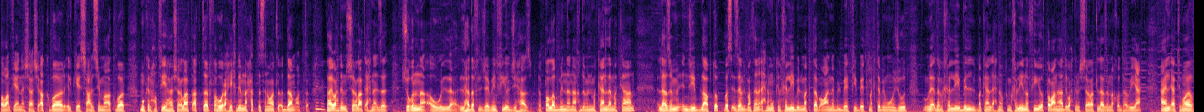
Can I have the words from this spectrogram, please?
طبعا في عندنا شاشة أكبر ال case حجمها أكبر ممكن نحط فيها شغلات أكثر فهو رح يخدمنا حتى سنوات لقدام أكثر فهي واحدة من الشغلات إحنا إذا شغلنا أو ال- الهدف اللي جايبين فيه الجهاز يتطلب منا ناخده من مكان لمكان لازم نجيب لابتوب بس إذا مثلا إحنا ممكن نخليه بالمكتب أو عندنا بالبيت في بيت مكتبي موجود ونقدر نخليه بالمكان اللي إحنا مخلينه فيه. طبعا هذه واحدة من الشغلات اللي لازم ناخذها بعين الاعتبار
